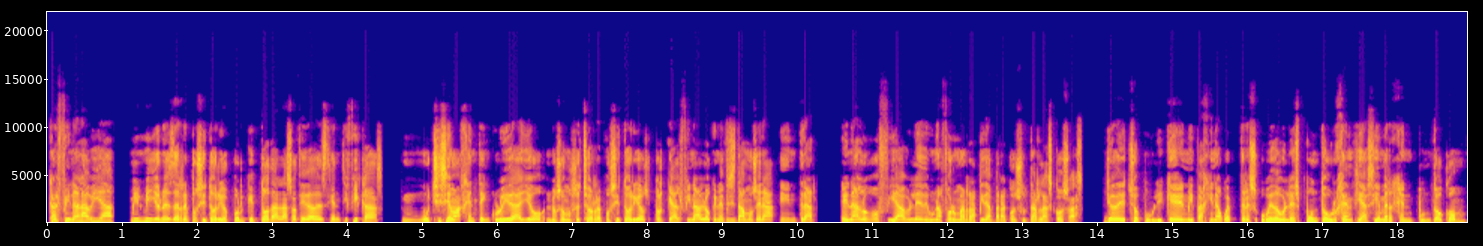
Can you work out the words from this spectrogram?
Que al final había mil millones de repositorios porque todas las sociedades científicas, muchísima gente, incluida yo, nos hemos hecho repositorios porque al final lo que necesitamos era entrar en algo fiable de una forma rápida para consultar las cosas. Yo de hecho publiqué en mi página web www.urgenciasyemergen.com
